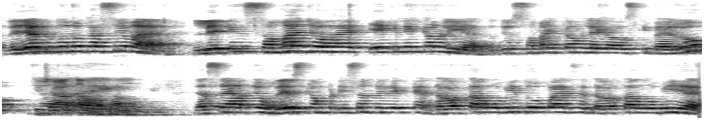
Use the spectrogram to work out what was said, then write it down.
रिज़ल्ट दोनों का सेम आया लेकिन समय जो है एक ने कम लिया तो जो समय कम लेगा उसकी वैल्यू ज़्यादा होगी। जैसे आप जो रेस कंपटीशन में देखते हैं दौड़ता वो भी दो पैर से दौड़ता वो भी है।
